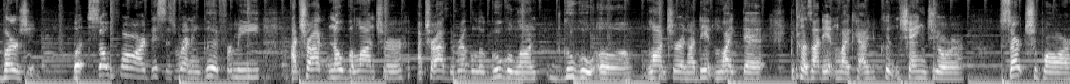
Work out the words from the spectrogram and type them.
version. But so far this is running good for me. I tried Nova launcher. I tried the regular Google launch Google uh, launcher and I didn't like that because I didn't like how you couldn't change your search bar.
